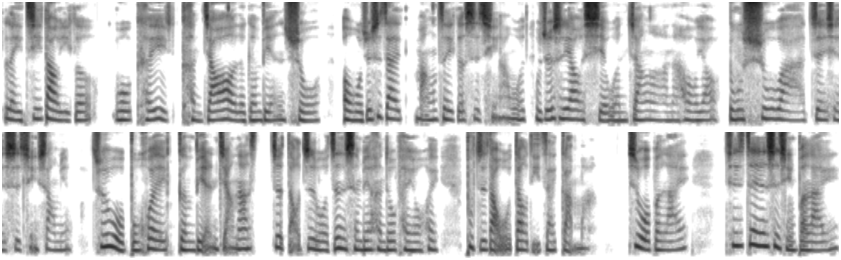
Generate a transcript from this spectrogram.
累积到一个我可以很骄傲的跟别人说。哦，我就是在忙这个事情啊，我我就是要写文章啊，然后要读书啊，这些事情上面，所以我不会跟别人讲，那这导致我真的身边很多朋友会不知道我到底在干嘛。是我本来其实这件事情本来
